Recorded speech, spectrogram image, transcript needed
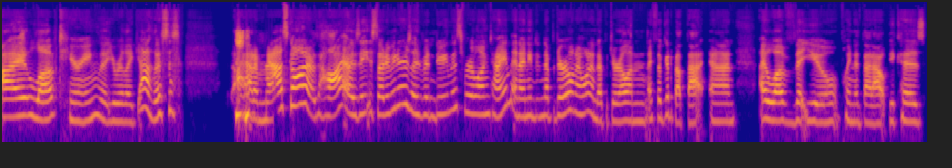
I loved hearing that you were like, yeah, this is, I had a mask on. I was hot. I was eight centimeters. I'd been doing this for a long time, and I needed an epidural, and I wanted an epidural, and I feel good about that. And I love that you pointed that out because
